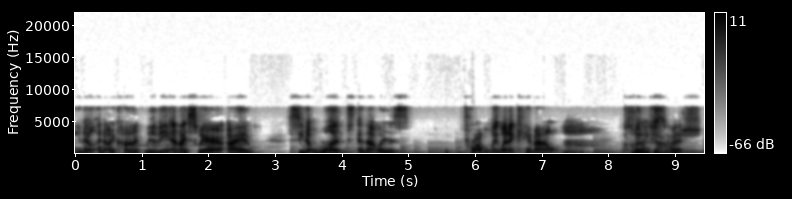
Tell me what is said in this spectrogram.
you know, an iconic movie, and I swear I've seen it once, and that was probably when it came out. Close oh my to it.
